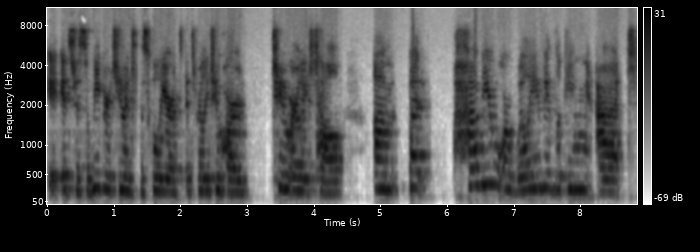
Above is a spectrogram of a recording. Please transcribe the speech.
it, it's just a week or two into the school year. It's, it's really too hard, too early to tell. Um, but have you or will you be looking at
